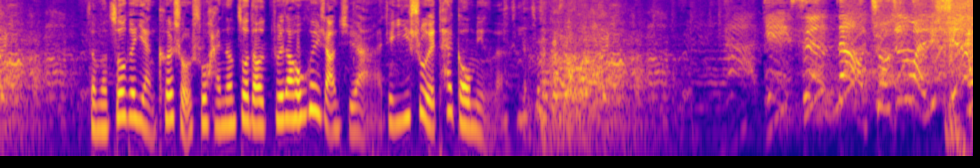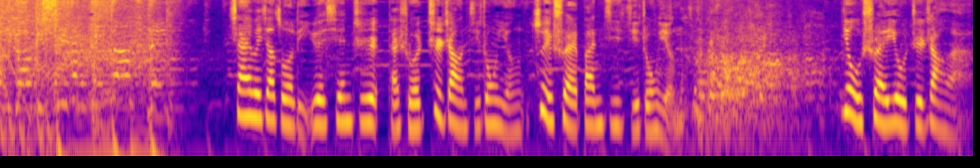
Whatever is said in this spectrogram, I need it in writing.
怎么做个眼科手术还能做到追悼会上去啊？这医术也太高明了。下一位叫做礼月先知，他说智障集中营最帅班机集中营。又帅又智障啊！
